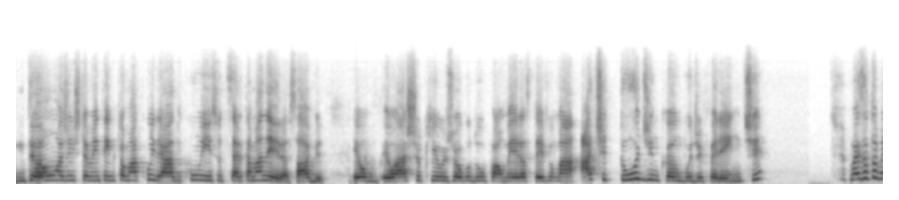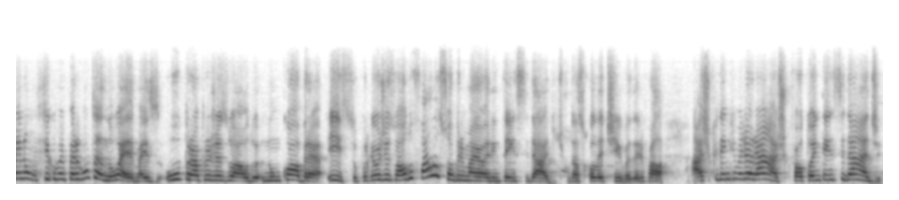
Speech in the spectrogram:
Então, a gente também tem que tomar cuidado com isso, de certa maneira, sabe? Eu, eu acho que o jogo do Palmeiras teve uma atitude em campo diferente Mas eu também não fico me perguntando, ué, mas o próprio Gesualdo não cobra isso? Porque o Gesualdo fala sobre maior intensidade, tipo, nas coletivas. Ele fala, acho que tem que melhorar, acho que faltou intensidade.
